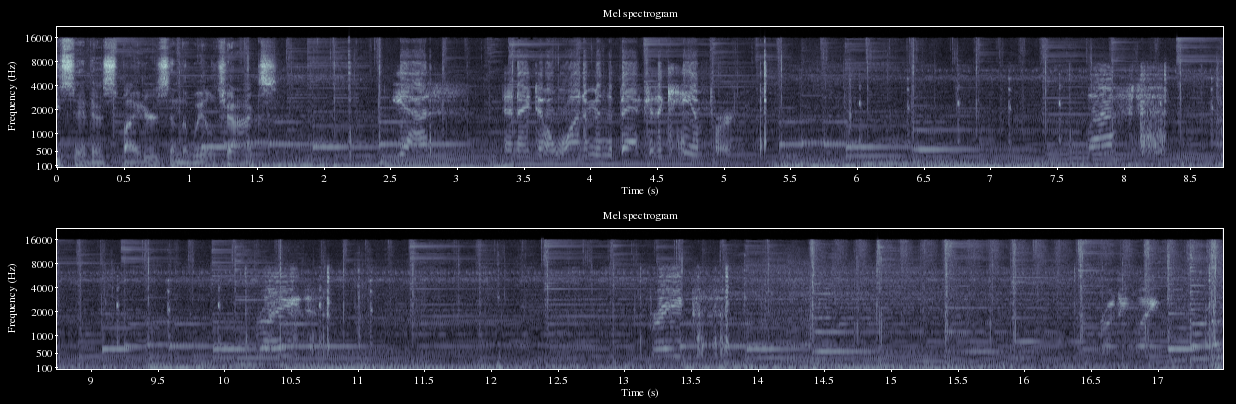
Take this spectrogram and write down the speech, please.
You say there's spiders in the wheel chocks? Yes, and I don't want them in the back of the camper. Left. Right. Brakes. Running lights.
